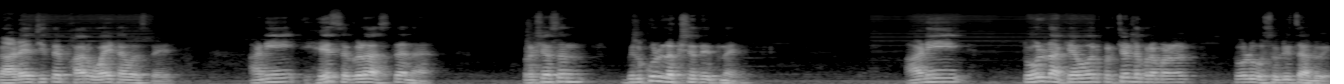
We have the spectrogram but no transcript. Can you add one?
गाड्याची तर फार वाईट अवस्था आहे. आणि हे सगळं असताना प्रशासन बिलकुल लक्ष देत नाही. आणि टोल नाक्यावर प्रचंड प्रमाणात टोल वसुली चालू आहे.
